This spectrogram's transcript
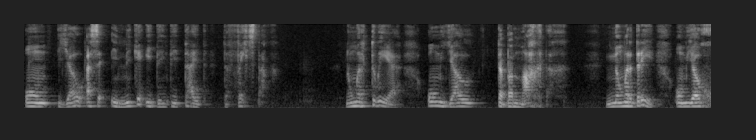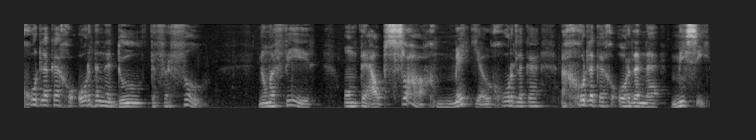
om jou as 'n unieke identiteit te vestig. Nommer om jou te bemagtig. Nommer 3 om jou goddelike geordende doel te vervul. Nommer 4 om te help slaag met jou goddelike 'n goddelike geordende missie.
